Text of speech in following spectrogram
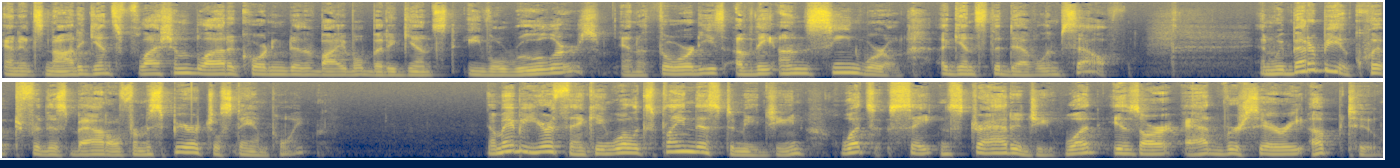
And it's not against flesh and blood, according to the Bible, but against evil rulers and authorities of the unseen world, against the devil himself. And we better be equipped for this battle from a spiritual standpoint. Now, maybe you're thinking, well, explain this to me, Gene. What's Satan's strategy? What is our adversary up to?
